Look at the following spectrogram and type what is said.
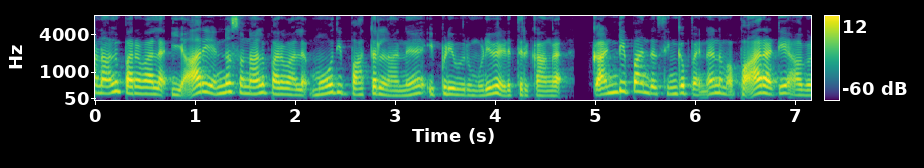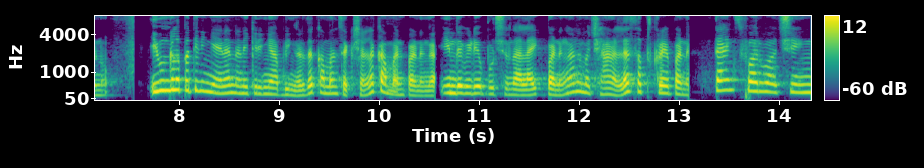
ஆனாலும் பரவாயில்ல. யார் என்ன சொன்னாலும் பரவாயில்ல. மோதி பார்த்துடலான்னு இப்படி ஒரு முடிவை எடுத்திருக்காங்க. கண்டிப்பாக இந்த சிங்கப்பெண்ணை நம்ம பாராட்டி ஆகணும். இவங்களை பற்றி நீங்கள் என்ன நினைக்கிறீங்க அப்படிங்கறத கமெண்ட் செக்ஷனில் கமெண்ட் பண்ணுங்கள் இந்த வீடியோ பிடிச்சிருந்தா லைக் பண்ணுங்கள் நம்ம சேனலை சப்ஸ்கிரைப் பண்ணுங்க. தேங்க்ஸ் ஃபார் வாட்சிங்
